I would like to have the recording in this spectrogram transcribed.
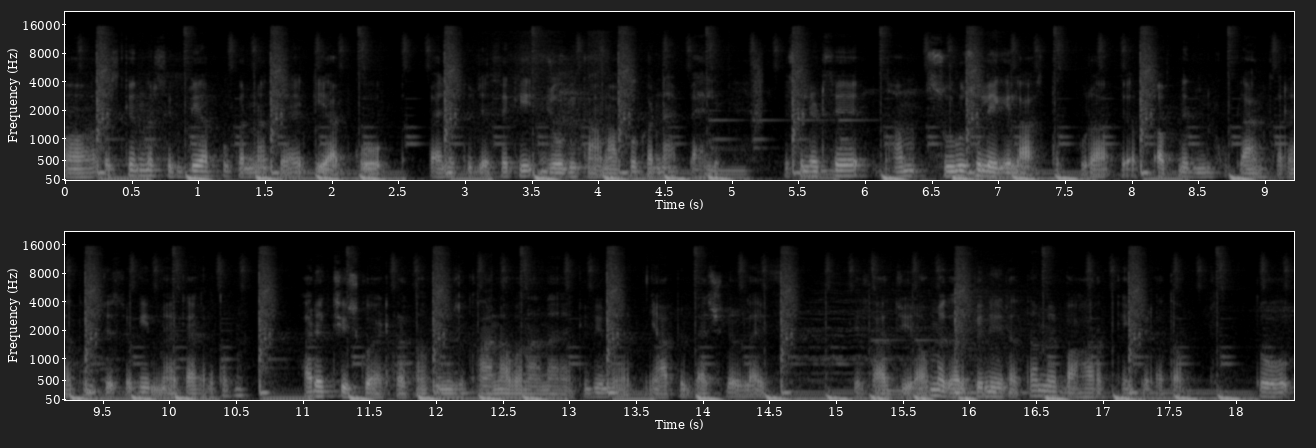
और इसके अंदर सिंपली आपको करना क्या है कि आपको पहले तो जैसे कि जो भी काम आपको करना है, पहले। जैसे लेट से हम शुरू से लेके लास्ट तक पूरा अपने दिन को प्लान कर रहे हैं तो जैसे कि मैं क्या करता हूँ हर एक चीज़ को ऐड करता हूँ कि मुझे खाना बनाना है, क्योंकि मैं यहाँ पे बैचलर लाइफ के साथ जी रहा हूँ। मैं घर पे नहीं रहता, मैं बाहर कहीं पे रहता हूँ। तो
